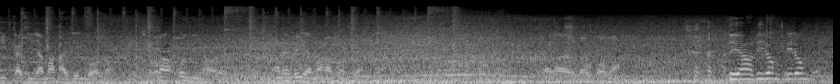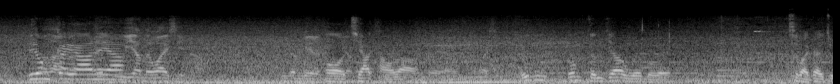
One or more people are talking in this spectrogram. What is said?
去盖起亚马哈顶部嘛。那问题好了，那你比亚马哈方向。看它的 logo 吧。对啊，你拢你拢你拢盖啊那啊。不一样的外形啊。哦，车头啦。对啊，外形。有啲讲增加有诶无诶？车牌盖住，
